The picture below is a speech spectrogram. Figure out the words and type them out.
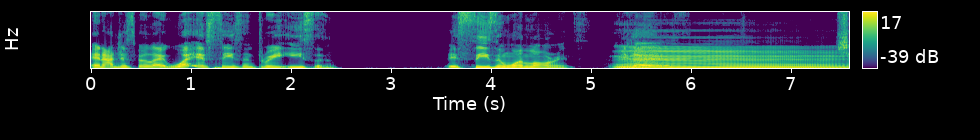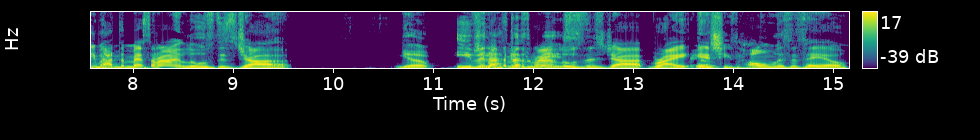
And I just feel like, what if season three Issa is season one Lawrence? Because Mm. she about to mess around and lose this job. Yep. She Even about to after mess the around race, and lose this job, right? Yep. And she's homeless as hell.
